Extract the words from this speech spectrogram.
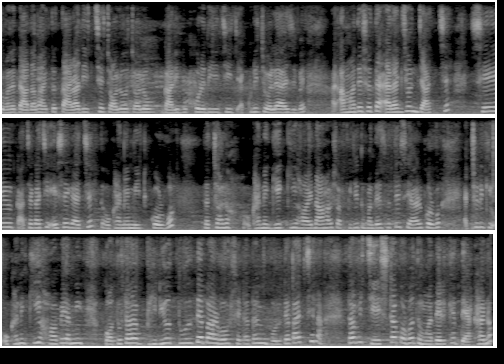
তোমাদের দাদা ভাই তো তারা দিচ্ছে, চলো চলো, গাড়ি বুক করে দিয়েছি এখনই চলে আসবে। আর আমাদের সাথে আর একজন যাচ্ছে, সে কাছাকাছি এসে গেছে, তো ওখানে মিট করব। তা চলো, ওখানে গিয়ে কি হয় না হয় সব কিছুই তোমাদের সাথে শেয়ার করব। অ্যাকচুয়ালি কি, ওখানে কি হবে, আমি কতটা ভিডিও তুলতে পারব সেটা তো আমি বলতে পারছি না। তো আমি চেষ্টা করব তোমাদেরকে দেখানো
